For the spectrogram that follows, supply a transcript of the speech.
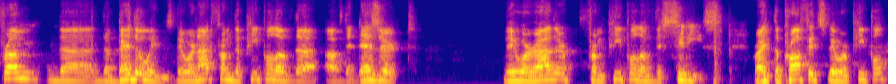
from the, the Bedouins. They were not from the people of the, of the desert. They were rather from people of the cities, right? The prophets, they were people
